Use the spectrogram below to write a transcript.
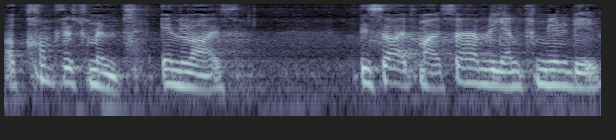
accomplishment in life. Besides my family and community.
